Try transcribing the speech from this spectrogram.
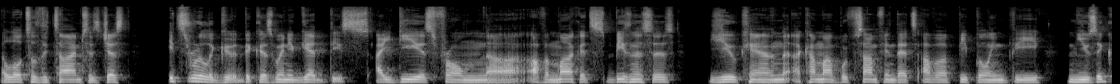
a lot of the times it's just it's really good because when you get these ideas from uh, other markets businesses you can uh, come up with something that other people in the music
